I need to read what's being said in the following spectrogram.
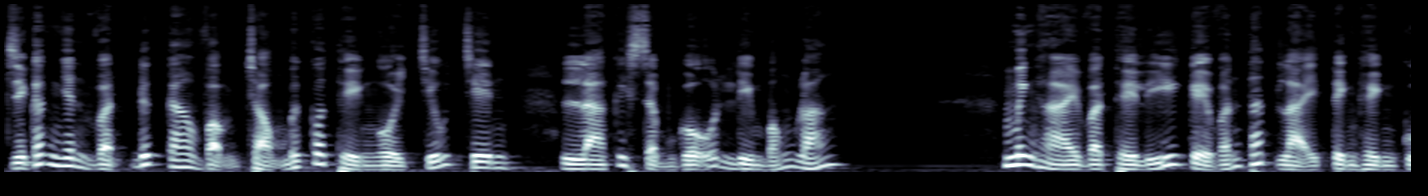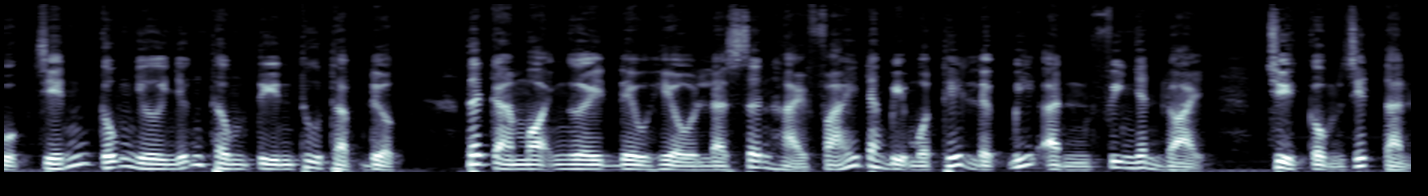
Chỉ các nhân vật đức cao vọng trọng mới có thể ngồi chiếu trên là cái sập gỗ lim bóng loáng. Minh Hải và Thể Lý kể vắn tắt lại tình hình cuộc chiến cũng như những thông tin thu thập được. Tất cả mọi người đều hiểu là Sơn Hải Phái đang bị một thế lực bí ẩn phi nhân loại truy cùng giết tận.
